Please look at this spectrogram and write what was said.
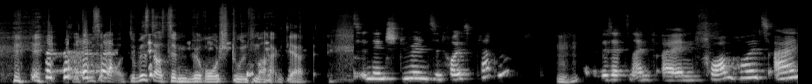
du, bist auch, du bist aus dem Bürostuhlmarkt, ja. In den Stühlen sind Holzplatten. Mhm. Also wir setzen ein, ein Formholz ein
